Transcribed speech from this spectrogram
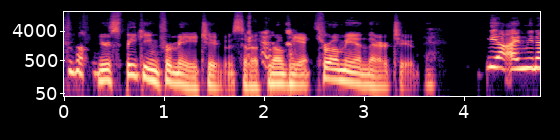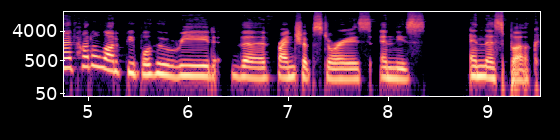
You're speaking for me too, so throw me throw me in there too. Yeah, I mean, I've had a lot of people who read the friendship stories in these in this book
